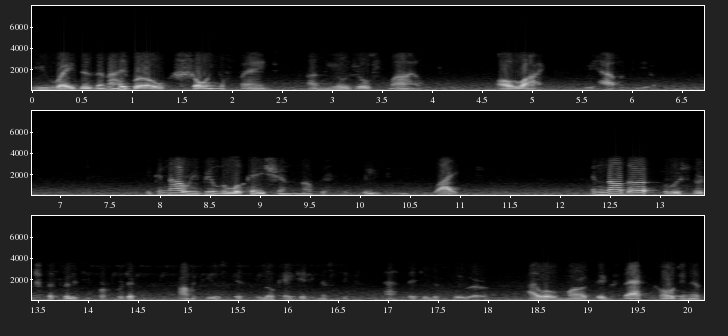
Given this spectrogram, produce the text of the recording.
He raises an eyebrow, showing a faint, unusual smile. All right, we have a deal. You can now reveal the location of this facility, right? Another research facility for Project Prometheus is located in a sixth passage in this river. I will mark the exact coordinates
